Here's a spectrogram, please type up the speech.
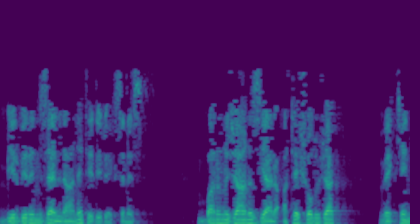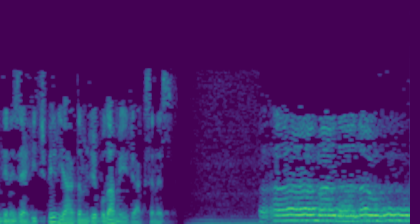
birbirinize lanet edeceksiniz. Barınacağınız yer ateş olacak ve kendinize hiçbir yardımcı bulamayacaksınız. فآمن له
